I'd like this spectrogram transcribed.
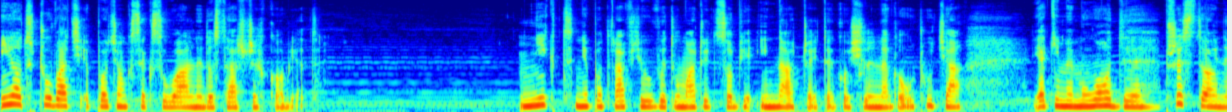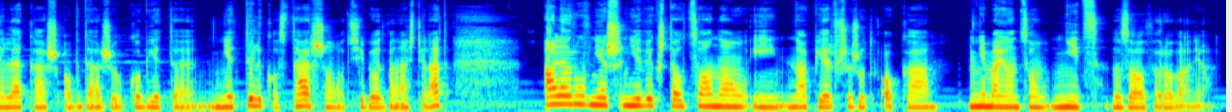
i odczuwać pociąg seksualny do starszych kobiet. Nikt nie potrafił wytłumaczyć sobie inaczej tego silnego uczucia, jakim młody, przystojny lekarz obdarzył kobietę nie tylko starszą od siebie o 12 lat, ale również niewykształconą i na pierwszy rzut oka nie mającą nic do zaoferowania.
